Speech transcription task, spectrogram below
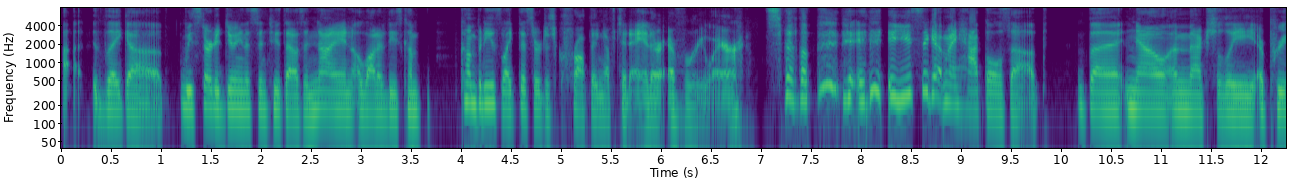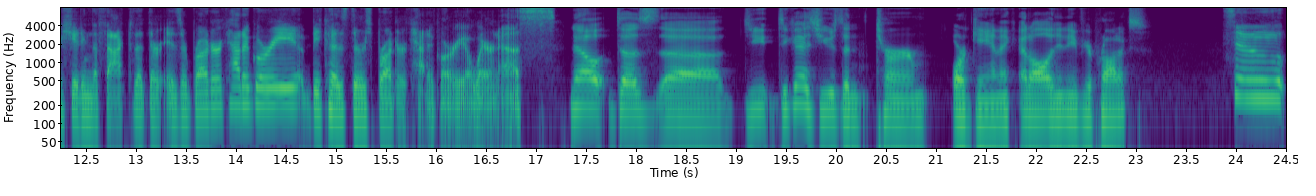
Uh, like uh, we started doing this in 2009. A lot of these com- companies like this are just cropping up today. They're everywhere. So it, it used to get my hackles up, but now I'm actually appreciating the fact that there is a broader category because there's broader category awareness. Now, does uh do you do you guys use the term organic at all in any of your products? So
